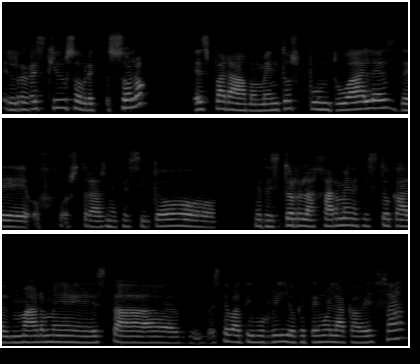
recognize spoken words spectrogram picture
el rescue sobre solo es para momentos puntuales de, ostras, necesito, necesito relajarme, necesito calmarme esta, este batiburrillo que tengo en la cabeza,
